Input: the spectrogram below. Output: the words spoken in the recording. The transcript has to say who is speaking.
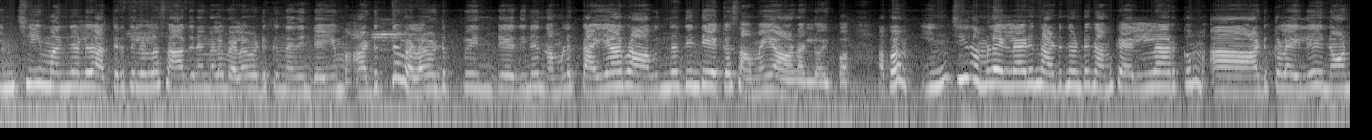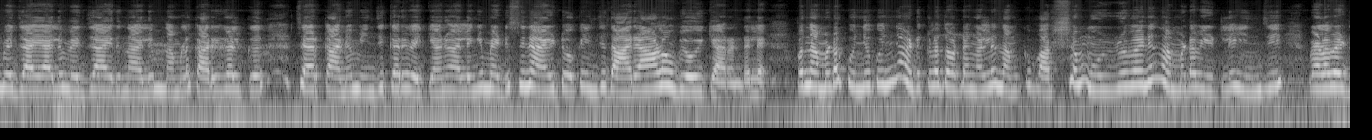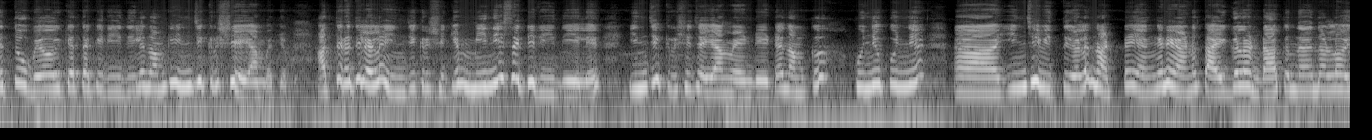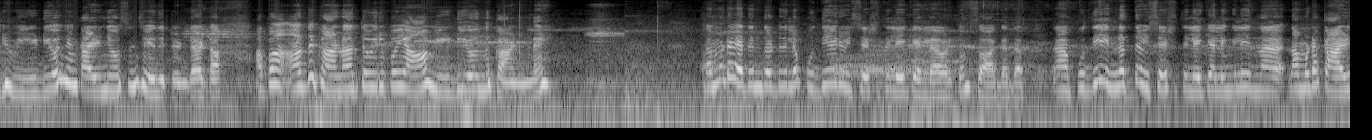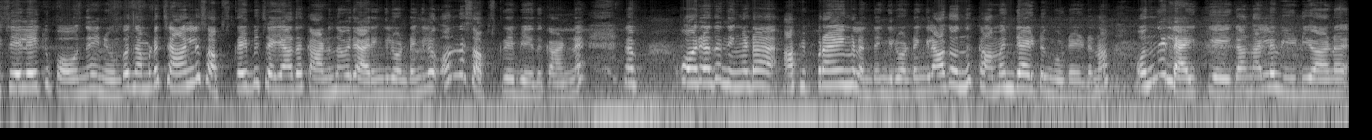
Speaker 1: ഇഞ്ചി മഞ്ഞൾ അത്തരത്തിലുള്ള സാധനങ്ങൾ വിളവെടുക്കുന്നതിന്റെയും അടുത്ത വിളവെടുപ്പിന്റെതിന് നമ്മൾ തയ്യാറാവുന്നതിന്റെയൊക്കെ സമയമാണല്ലോ ഇപ്പോൾ അപ്പം ഇഞ്ചി നമ്മൾ എല്ലാവരും നടുന്നുണ്ട്. നമുക്ക് എല്ലാവർക്കും അടുക്കളയിൽ നോൺ വെജ് ആയാലും വെജ് ആയിരുന്നാലും നമ്മൾ കറികൾക്ക് ചേർക്കാനും ഇഞ്ചിക്കറി വയ്ക്കാനും അല്ലെങ്കിൽ മെഡിസിൻ ആയിട്ടും ഒക്കെ ഇഞ്ചി ധാരാളം ഉപയോഗിക്കാറുണ്ട് അല്ലേ? അപ്പം നമ്മുടെ കുഞ്ഞു കുഞ്ഞു അടുക്കള തോട്ടങ്ങളിൽ നമുക്ക് വർഷം മുഴുവനും നമ്മുടെ വീട്ടിൽ ഇഞ്ചി വിളവെടുത്ത് ഉപയോഗിക്കത്തക്ക രീതിയിൽ നമുക്ക് ഇഞ്ചി കൃഷി ചെയ്യാൻ പറ്റും. അത്തരത്തിലുള്ള ഇഞ്ചി കൃഷിക്ക് മിനി സെറ്റ് രീതിയിൽ ഇഞ്ചി കൃഷി ചെയ്യാൻ വേണ്ടിയിട്ട് നമുക്ക് കുഞ്ഞു കുഞ്ഞ് ഇഞ്ചി വിത്തുകൾ നട്ട് എങ്ങനെയാണ് തൈകൾ ഉണ്ടാക്കുന്നതെന്നുള്ള ഒരു വീഡിയോ ഞാൻ കഴിഞ്ഞ ദിവസം ചെയ്തിട്ടുണ്ട് കേട്ടോ. അപ്പോൾ അത് കാണാത്തവർ പോയി ആ വീഡിയോ ഒന്ന് കാണണേ. നമ്മുടെ ഏതെന്തോട്ടത്തിലെ പുതിയൊരു വിശേഷത്തിലേക്ക് എല്ലാവർക്കും സ്വാഗതം. പുതിയ ഇന്നത്തെ വിശേഷത്തിലേക്ക് അല്ലെങ്കിൽ ഇന്ന് നമ്മുടെ കാഴ്ചയിലേക്ക് പോകുന്നതിന് മുമ്പ് നമ്മുടെ ചാനൽ സബ്സ്ക്രൈബ് ചെയ്യാതെ കാണുന്നവരാരെങ്കിലും ഉണ്ടെങ്കിൽ ഒന്ന് സബ്സ്ക്രൈബ് ചെയ്ത് കാണണേ. പോരാതെ നിങ്ങളുടെ അഭിപ്രായങ്ങൾ എന്തെങ്കിലും ഉണ്ടെങ്കിൽ അതൊന്ന് കമന്റായിട്ടും കൂടെ ഇടണം. ഒന്ന് ലൈക്ക് ചെയ്യുക. നല്ല വീഡിയോ ആണ്.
